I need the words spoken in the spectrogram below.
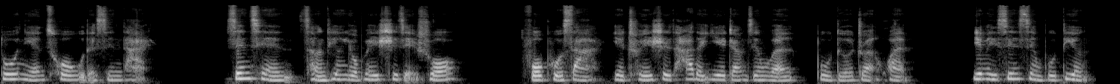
多年错误的心态。先前曾听有位师姐说，佛菩萨也垂视他的业障经文不得转换。因为心性不定，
